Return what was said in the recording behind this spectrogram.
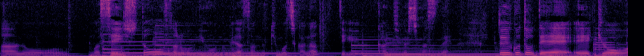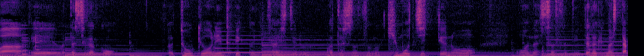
あのまあ、選手とその日本の皆さんの気持ちかなっていう感じがしますね。ということで、えー、今日は、えー、私がこう東京オリンピックに対してる私のその気持ちっていうのをお話しさせていただきました。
